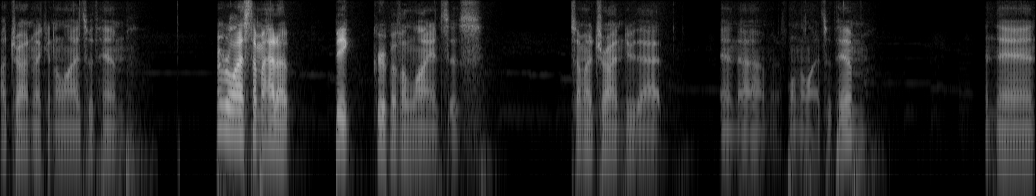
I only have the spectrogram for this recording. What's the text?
I'll try and make an alliance with him. Remember last time I had a big group of alliances. So I'm going to try and do that. And uh, I'm going to form an alliance with him. And then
